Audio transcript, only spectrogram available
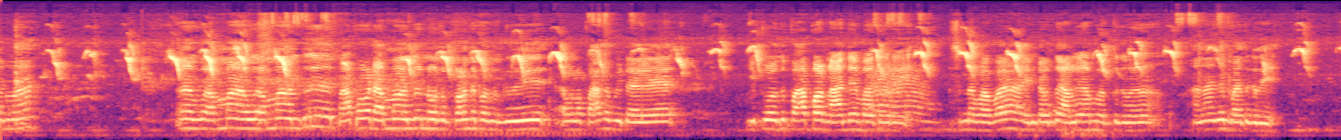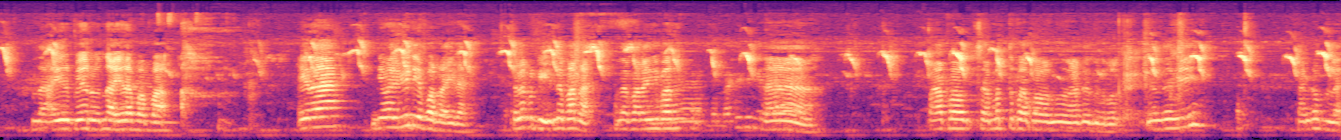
ஆமாம் அவங்க அம்மா அவங்க அம்மா வந்து பாப்பாவோட அம்மா வந்து இன்னொரு குழந்தை பிறந்திருக்குது அவங்கள பார்க்க போயிட்டாங்க. இப்போ வந்து பாப்பா நான் தான் பார்த்துக்கிறேன். சின்ன பாப்பா என்கிட்ட வந்து அழுகாமல் எடுத்துக்கிறேன் நான் தான் பார்த்துக்கிறேன். இந்த ஐயர் பேர் வந்து ஐரா பாப்பா. ஐயரா இங்கே வர வீடியோ போடுறா ஐரா செல்லக்குட்டி இந்த பாடுறா. இந்த பாரு இங்கே பாரு. ஆ. பாப்பா சமத்து பாப்பா வந்து நாட்டுக்கிறோம் என்னது? தங்க பிள்ளை.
